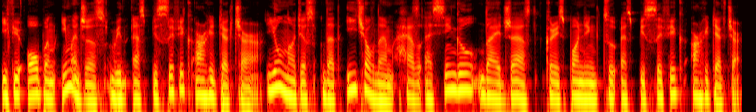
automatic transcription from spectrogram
If you open images with a specific architecture, you'll notice that each of them has a single digest corresponding to a specific architecture.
